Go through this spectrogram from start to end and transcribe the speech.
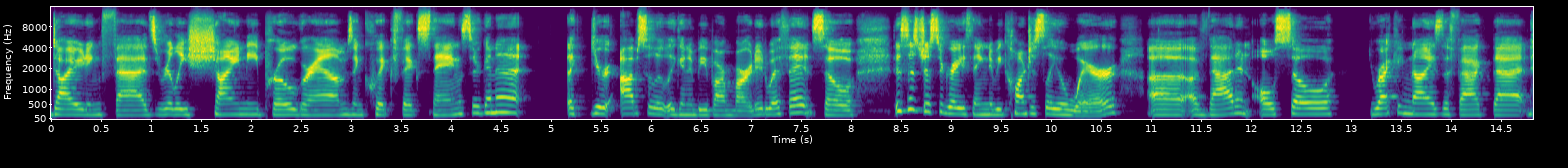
dieting fads, really shiny programs and quick fix things. They're going to like you're absolutely going to be bombarded with it. So this is just a great thing to be consciously aware uh, of that and also recognize the fact that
